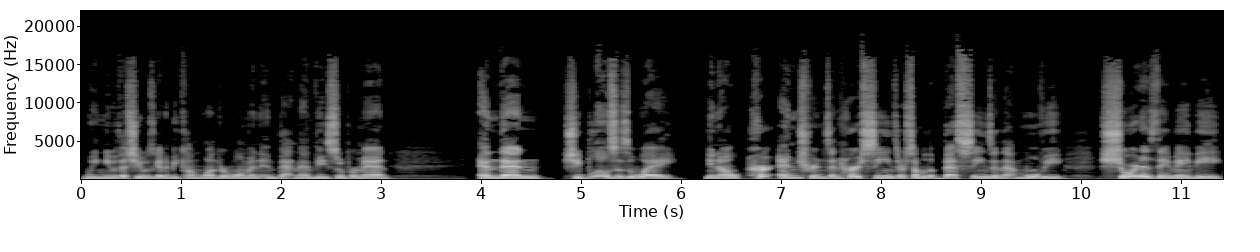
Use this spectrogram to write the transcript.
we knew that she was going to become Wonder Woman in Batman v Superman. And then she blows us away. You know, her entrance and her scenes are some of the best scenes in that movie, short as they may be.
